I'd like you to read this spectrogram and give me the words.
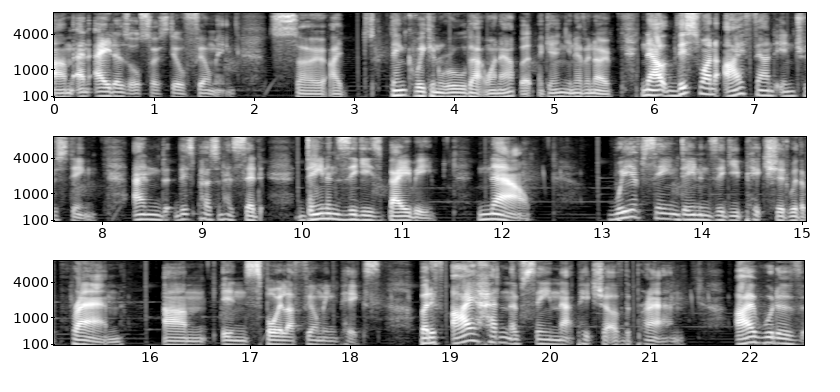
Um, and Ada's also still filming. So I think we can rule that one out, but again, you never know. Now, this one I found interesting, and this person has said Dean and Ziggy's baby. Now, we have seen Dean and Ziggy pictured with a pram um, in spoiler filming pics. But if I hadn't have seen that picture of the pram, I would have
